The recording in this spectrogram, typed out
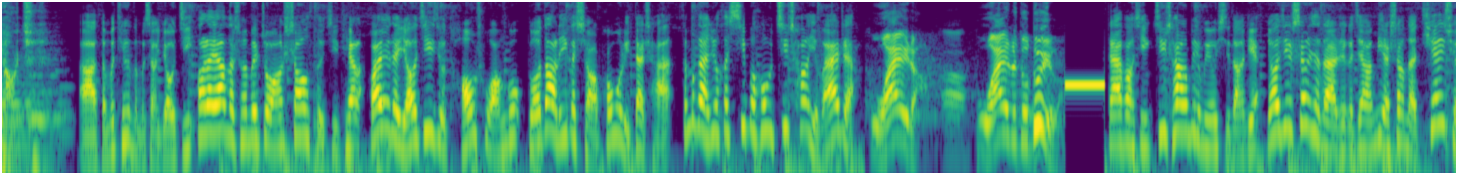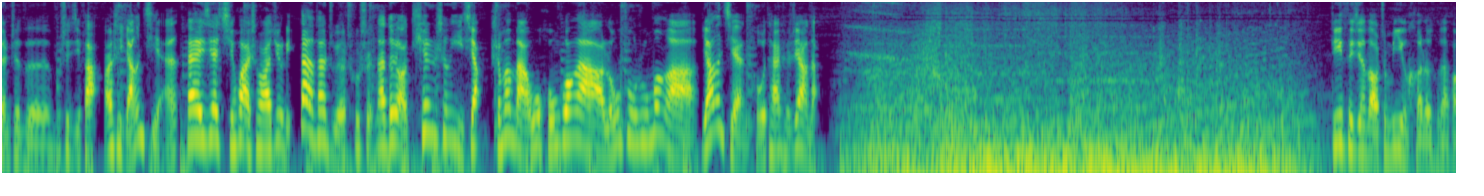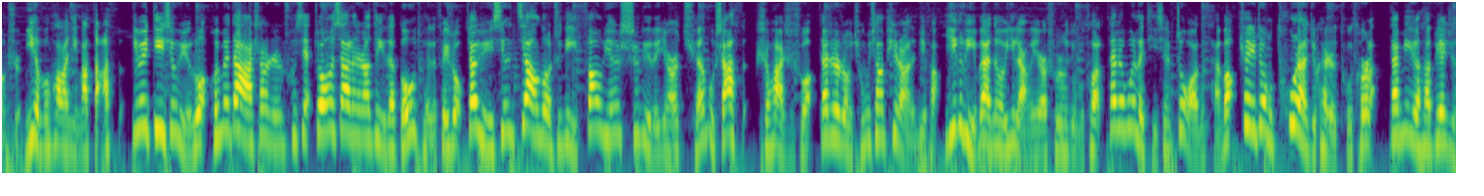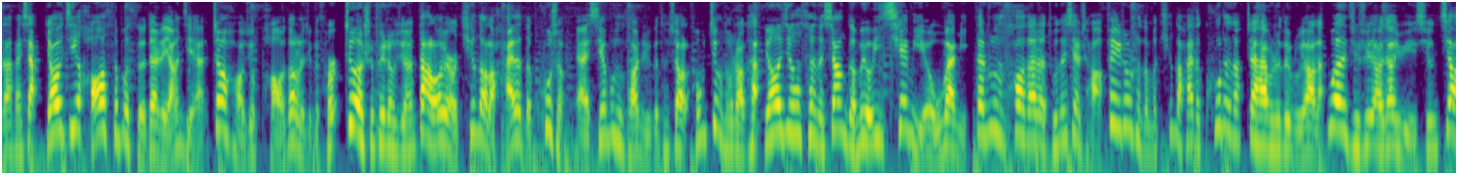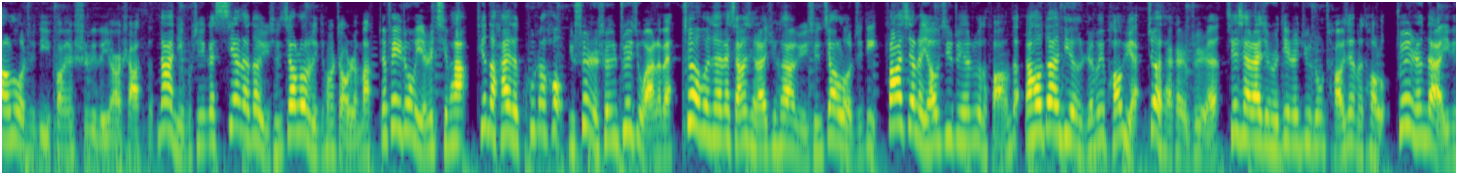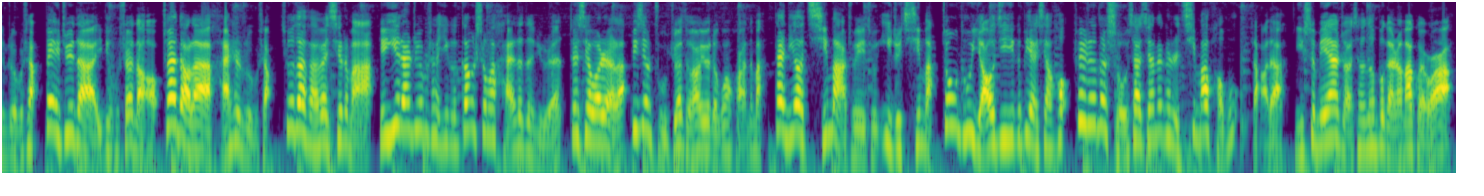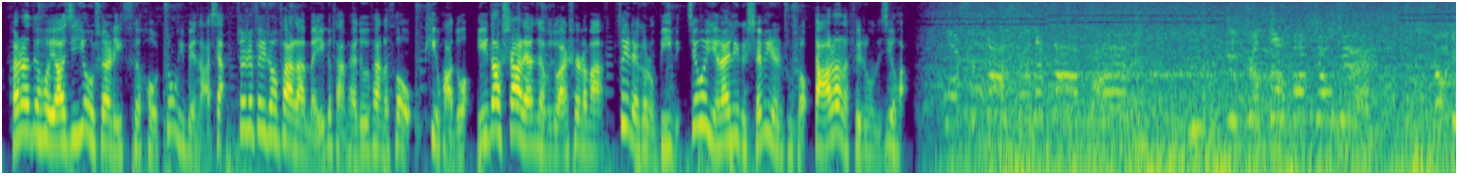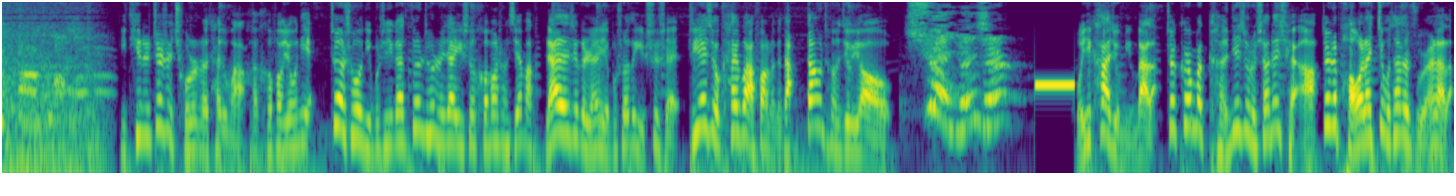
妖姬啊，怎么听怎么像妖姬。后来杨子成被纣王烧死祭天了，怀孕的瑶姬就逃出王宫，躲到了一个小破屋里待产。怎么感觉和西伯侯姬昌也不挨着呀？不挨着啊，不挨着就对了。大家放心，姬昌并没有喜当爹。妖姬剩下的这个将要灭商的天选之子不是姬发，而是杨戬。在一些奇幻神话剧里，但凡主角出世，那都要天生异象，什么满屋红光啊，龙凤入梦啊。杨戬投胎是这样的。第一次见到这么硬核的投胎方式，你也不怕把你妈砸死？因为地星陨落，毁灭大商人出现，纣王下令让自己在狗腿的费仲，将陨星降落之地方圆十里的婴儿全部杀死。实话实说，在这种穷乡僻壤的地方，一个礼拜能有一两个婴儿出生就不错了。但是为了体现纣王的残暴，费仲突然就开始屠村了。在命运和编剧的安排下，瑶姬好死不死带着杨戬，正好就跑到了这个村。这时费仲居然大老远听到了孩子的哭声。哎，先不吐槽你这个特效了，从镜头上看，瑶姬和村子相隔没有一千米也有五百米，在如此嘈杂的屠村现场，费仲是怎么听到孩子哭的呢？这还不是最主要的，问题是要将陨星降落之地。方圆十里的婴儿杀死，那你不是应该先来到陨星降落的地方找人吗？这费仲也是奇葩，听到孩子哭声后，你顺着声音追就完了呗。这回他才想起来去看陨星降落之地，发现了瑶姬之前住的房子，然后断定人没跑远，这才开始追人。接下来就是电视剧中常见的套路，追人的一定追不上，被追的一定会摔倒，摔倒了还是追不上，就算反派骑着马，也依然追不上一个刚生完孩子的女人。这些我忍了，毕竟主角总要有点光环的嘛。但你要骑马追，就一直骑马，中途瑶姬一个变向后，费仲的手下竟然开始骑马跑步，咋的？你是没眼转向灯，不敢让马拐弯啊？反正最后瑶姬又摔了一次后，终于被。拿下，这是费仲犯了每一个反派都会犯的错误。屁话多，一刀杀两脚不就完事了吗？非得各种逼逼，结果引来了一个神秘人出手，打乱了费仲的计划。我是大圣的大臣，你是何方妖孽？求你放过我吧！你听着，这是求人的态度吗？还何方妖孽？这时候你不是应该尊称人家一声何方圣仙吗？来的这个人也不说自己是谁，直接就开挂放了个大，当场就要炫元神。我一看就明白了，这哥们肯定就是小点犬啊，这是跑过来救他的主人来了。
